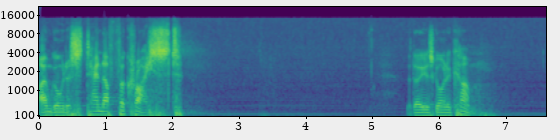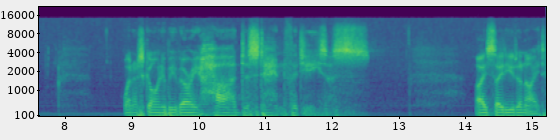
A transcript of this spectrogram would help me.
I'm going to stand up for Christ? The day is going to come when it's going to be very hard to stand for Jesus. I say to you tonight,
